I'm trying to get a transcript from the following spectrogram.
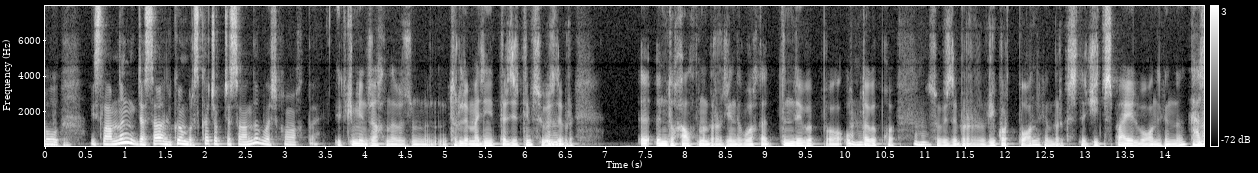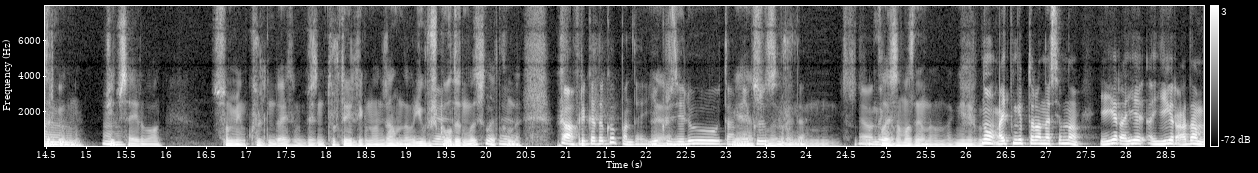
Бұл исламның жасаған үлкен бір скачок жасаған да былайша айтқан уақытта. Өйткені мен жақында өзім түрлі мәдениеттер зерттеймін сол кезде бір і- үнді халқының бір енді ол жақта дін де көп ұлт та көп қой. Сол кезде бір рекорд болған екен бір кісіде жетпіс па әйел болған екен да қазіргі күні. Жетпіс әйел болған. Сонымен күлдім да айтдым біздің төрт мынаның жанында игрушка Иә. ғой дедім ғой шын айтқанда. Африкада көп андай Иә. екі жүз елу там иә екі жүз бір Иә, құдай салмасын енді андай нелер ну айтқым келіп тұрған нәрсе мынау. Егер егер адам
